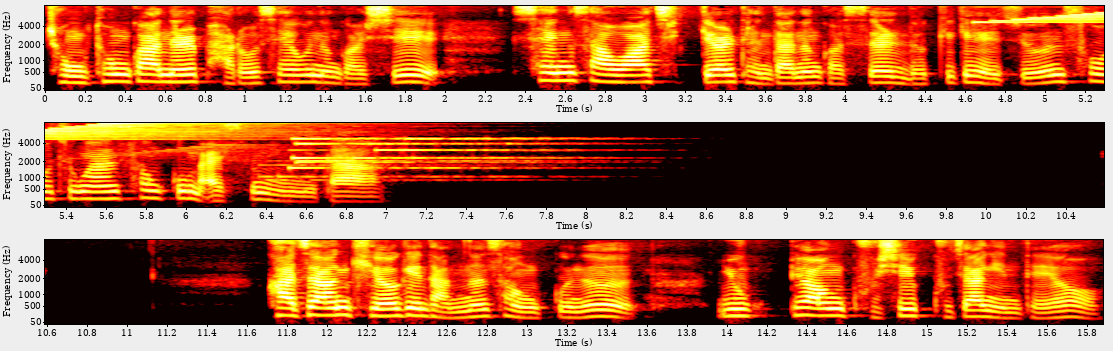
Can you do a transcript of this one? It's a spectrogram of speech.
종통관을 바로 세우는 것이 생사와 직결된다는 것을 느끼게 해준 소중한 성구 말씀입니다. 가장 기억에 남는 성구는 6평 99장인데요.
